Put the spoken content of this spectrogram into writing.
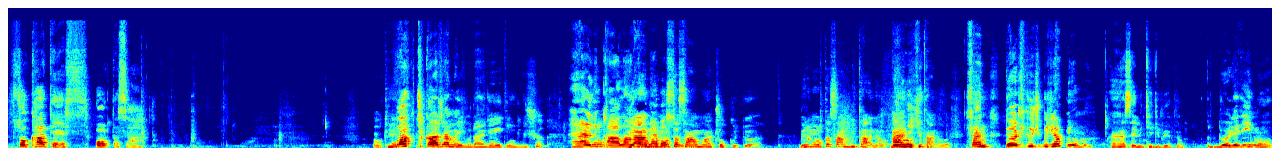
Sokrates orta saha. Okey. Burak çıkaracağım mecburen ratingi düşük. Erling Haaland'ın Ya benim babası. orta saham var çok kötü. Benim orta saham bir tane var. Benim- iki tane var. Sen 4-2-3-1 yapmıyor mu? He he seninki gibi yapıyorum. Böyle değil mi o?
